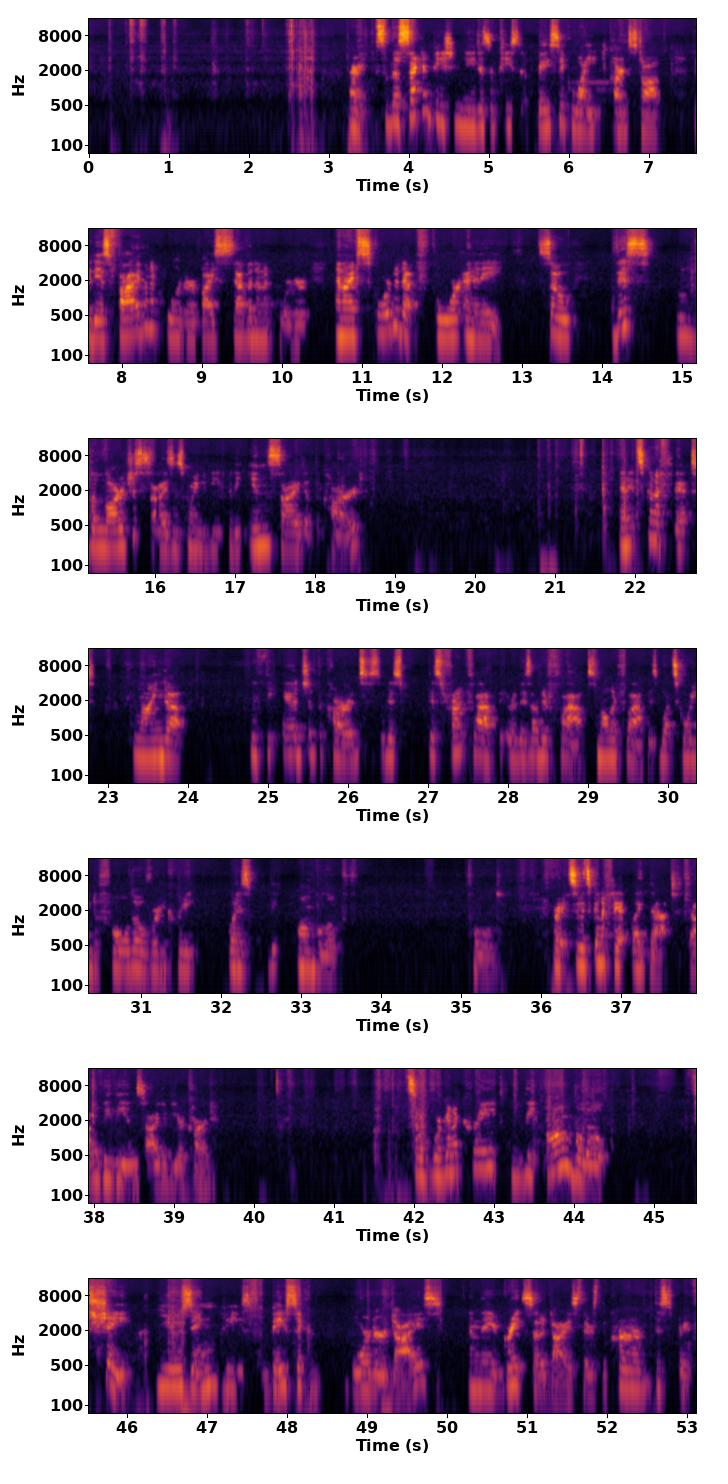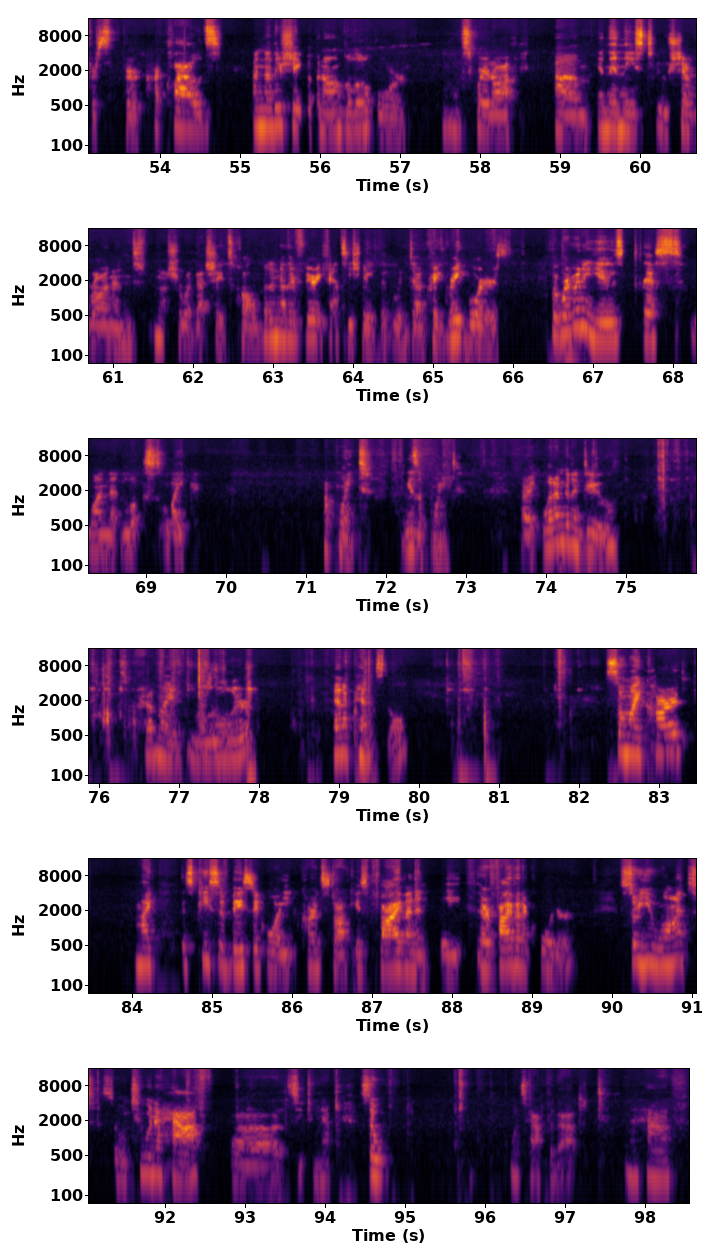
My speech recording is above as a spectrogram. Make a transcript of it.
All right, so the second piece you need is a piece of basic white cardstock. that is five and a quarter by seven and a quarter. And I've scored it at four and an eighth. So this, the largest size is going to be for the inside of the card. And it's going to fit lined up with the edge of the cards. So this this front flap or this other flap, smaller flap, is what's going to fold over and create what is the envelope fold. All right, so it's going to fit like that. That'll be the inside of your card. So we're going to create the envelope shape using these basic border dies. And they're a great set of dies. There's the curve, this is great for, for clouds, another shape of an envelope or squared off. Um, and then these two chevron and I'm not sure what that shape's called, but another very fancy shape that would uh, create great borders. But we're going to use this one that looks like a point. It is a point. All right, what I'm going to do, have my ruler and a pencil. So my card, my this piece of basic white cardstock is five and an eighth or five and a quarter. So you want, so two and a half, uh, let's see, two and a half. So what's half of that? Two and a half.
